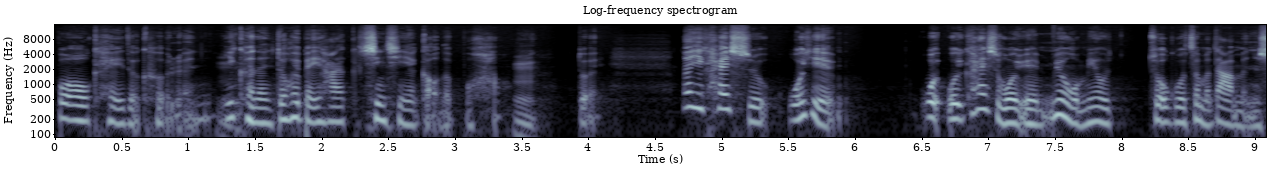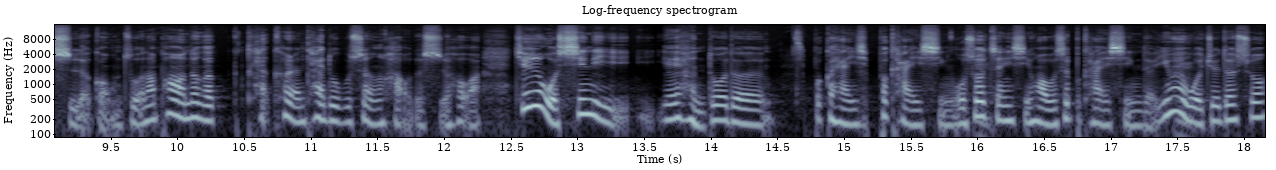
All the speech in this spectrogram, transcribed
不 OK 的客人，你可能都会被他心情也搞得不好。嗯，对。那一开始我也，我我一开始我也因为我没有做过这么大门市的工作，那碰到那个客客人态度不是很好的时候啊，其实我心里也很多的不开心不开心。我说真心话，我是不开心的，因为我觉得说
